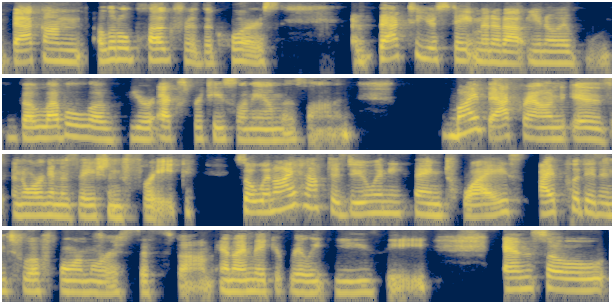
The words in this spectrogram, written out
back on a little plug for the course. Back to your statement about, you know, eh, the level of your expertise on Amazon. My background is an organization freak. So when I have to do anything twice, I put it into a form or a system and I make it really easy. And so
